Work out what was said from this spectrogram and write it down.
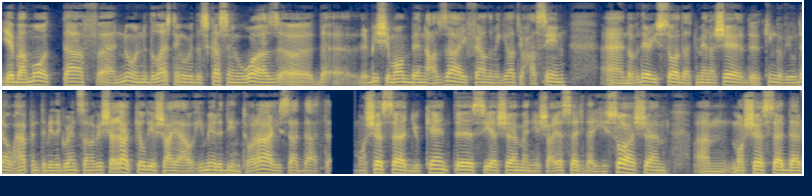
Yebamot Taf uh, Nun. The last thing we were discussing was uh, the, uh, Rabbi Shimon ben Azai found the Megillat Yohasin, and over there he saw that Menashe, the king of Yehuda, who happened to be the grandson of Yeshaya, killed Yeshaya. He made a din Torah. He said that uh, Moshe said you can't uh, see Hashem, and Yeshaya said that he saw Hashem. Um, Moshe said that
